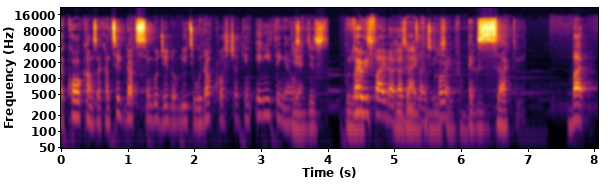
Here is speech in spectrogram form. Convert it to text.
a call comes, I can take that single JWT without cross checking anything else Yeah. Just pull verify that that data is correct. Exactly. But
